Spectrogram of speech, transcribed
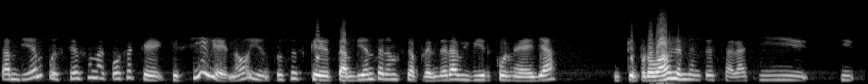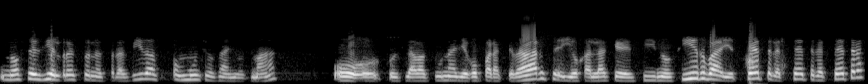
también pues que es una cosa que, que sigue, ¿no? Y entonces que también tenemos que aprender a vivir con ella y que probablemente estará aquí, si, no sé si el resto de nuestras vidas o muchos años más, o pues la vacuna llegó para quedarse y ojalá que sí nos sirva y etcétera, etcétera, etcétera,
